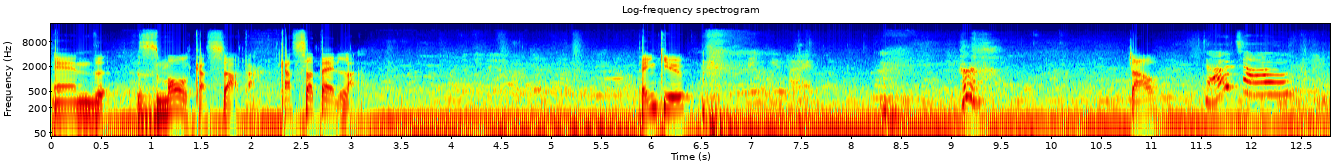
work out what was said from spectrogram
and small cassata. Cassatella. Thank you. Ciao. Ciao, ciao.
